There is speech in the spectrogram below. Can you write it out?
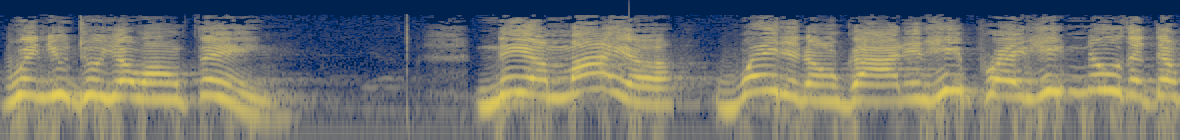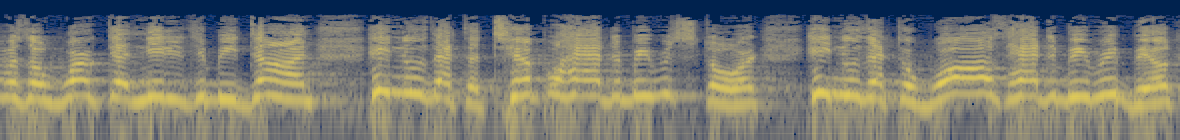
when you do your own thing. Nehemiah waited on God and he prayed. He knew that there was a work that needed to be done. He knew that the temple had to be restored. He knew that the walls had to be rebuilt.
